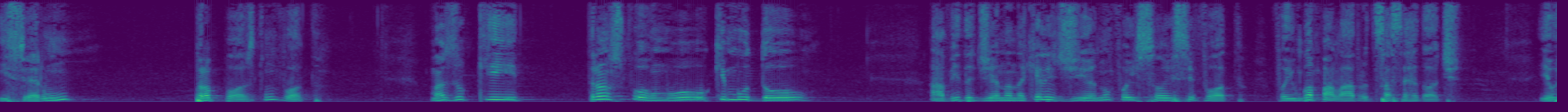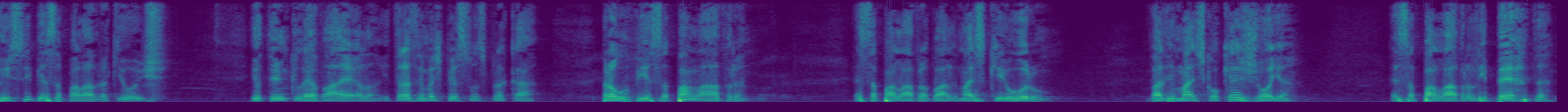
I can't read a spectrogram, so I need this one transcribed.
Isso era um propósito, um voto. Mas o que transformou, o que mudou a vida de Ana naquele dia não foi só esse voto, foi uma palavra do sacerdote. E eu recebi essa palavra aqui hoje. Eu tenho que levar ela e trazer mais pessoas para cá, para ouvir essa palavra. Essa palavra vale mais que ouro, vale mais que qualquer joia. Essa palavra liberta,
